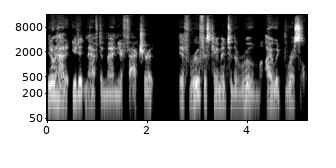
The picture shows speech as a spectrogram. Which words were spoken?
you don't have to, you didn't have to manufacture it. If Rufus came into the room, I would bristle.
